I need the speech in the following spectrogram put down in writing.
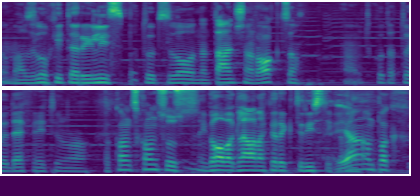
ima zelo hiter release, pa tudi zelo natančno rokco. Uh, tako da to je definitivno Pa konec koncev s- njegova glavna karakteristika. Ja, no. ampak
